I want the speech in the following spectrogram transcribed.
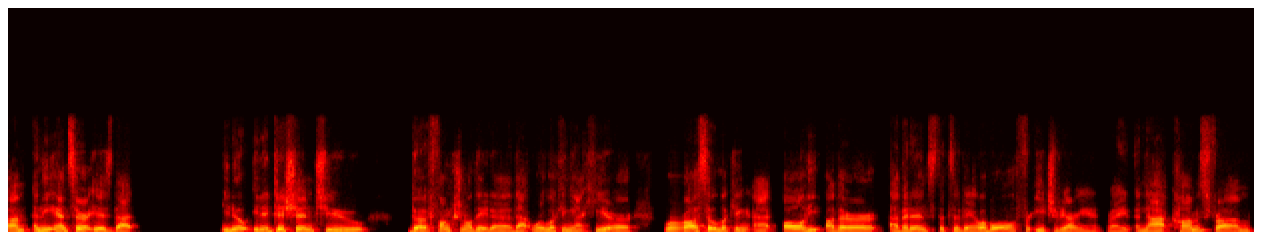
Um, and the answer is that, you know, in addition to the functional data that we're looking at here, we're also looking at all the other evidence that's available for each variant, right? And that comes from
